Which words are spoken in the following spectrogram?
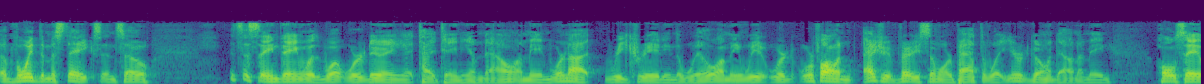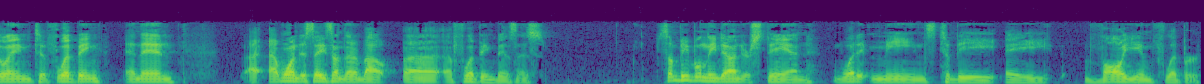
avoid the mistakes. And so it's the same thing with what we're doing at Titanium now. I mean, we're not recreating the wheel. I mean, we, we're we're following actually a very similar path to what you're going down. I mean, wholesaling to flipping, and then I, I wanted to say something about uh, a flipping business. Some people need to understand what it means to be a volume flipper.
